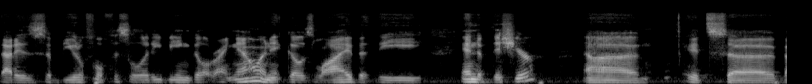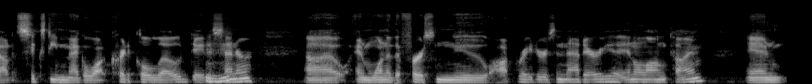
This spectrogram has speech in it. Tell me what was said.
that is a beautiful facility being built right now, and it goes live at the end of this year. Uh, it's uh, about a 60 megawatt critical load data Mhm. center, uh, and one of the first new operators in that area in a long time. And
